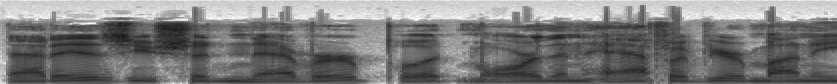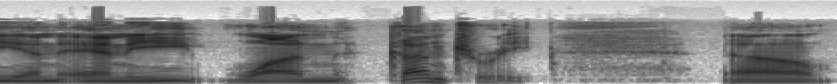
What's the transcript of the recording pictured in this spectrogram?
That is, you should never put more than half of your money in any one country. Now,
